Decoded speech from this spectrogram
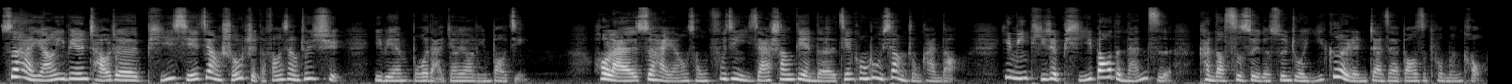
孙海洋一边朝着皮鞋匠手指的方向追去，一边拨打幺幺零报警。后来，孙海洋从附近一家商店的监控录像中看到，一名提着皮包的男子看到四岁的孙卓一个人站在包子铺门口，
